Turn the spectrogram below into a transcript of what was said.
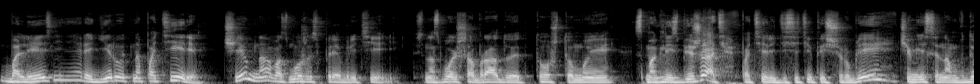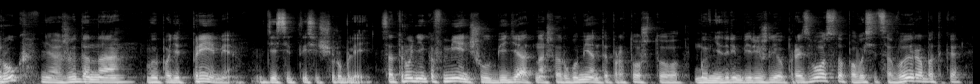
болезненнее реагируют на потери, чем на возможность приобретений. То есть нас больше обрадует то, что мы смогли избежать потери 10 тысяч рублей, чем если нам вдруг неожиданно выпадет премия в 10 тысяч рублей. Сотрудников меньше убедят наши аргументы про то, что мы внедрим бережливое производство, повысится выработка –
